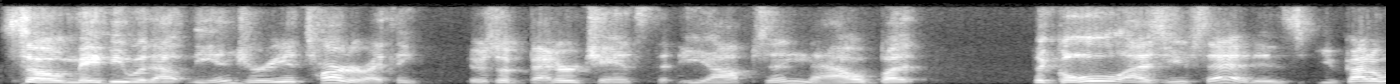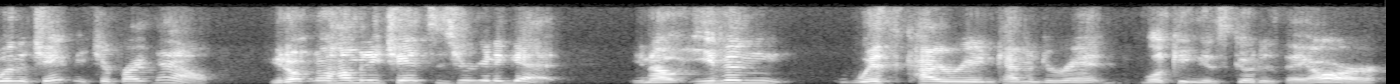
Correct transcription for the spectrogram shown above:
So maybe without the injury, it's harder. I think there's a better chance that he opts in now. But the goal, as you said, is you've got to win the championship right now. You don't know how many chances you're going to get. You know, even with Kyrie and Kevin Durant looking as good as they are,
